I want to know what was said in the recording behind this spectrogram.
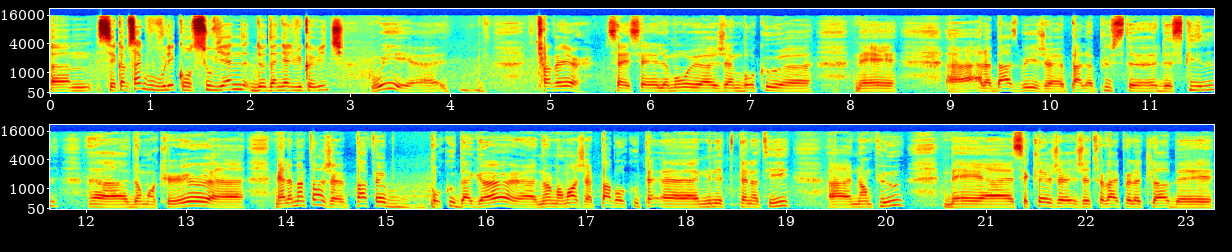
Euh, C'est comme ça que vous voulez qu'on se souvienne de Daniel Vukovic? Oui, euh, travailleur, c'est le mot que j'aime beaucoup. euh, mais euh, à la base, oui, je parle plus de, skill euh, dans mon euh, mais en même temps, je n'ai pas fait beaucoup de bagarres. Euh, normalement, je n'ai pas beaucoup de euh, minutes penalty euh, non plus. Mais euh, c'est clair, je, travaille pour le club et,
